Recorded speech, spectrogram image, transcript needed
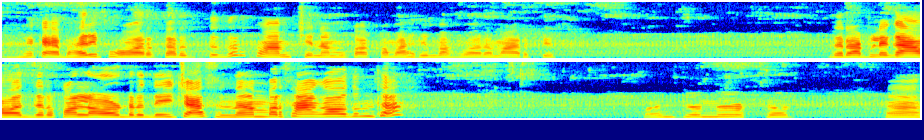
हे काय भारी फवार करते तर आमचे नाम काका भारी फवारा मारतात. जर आपल्या गावात जर कोणाला ऑर्डर द्यायची असेल नंबर सांगावा तुमचा. पंच्याण्णव एकसष्ट. हां.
